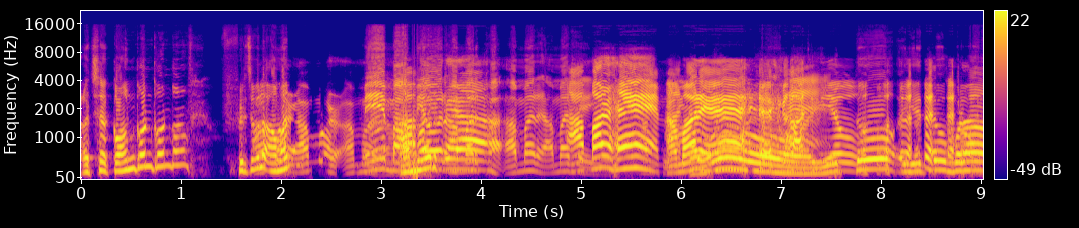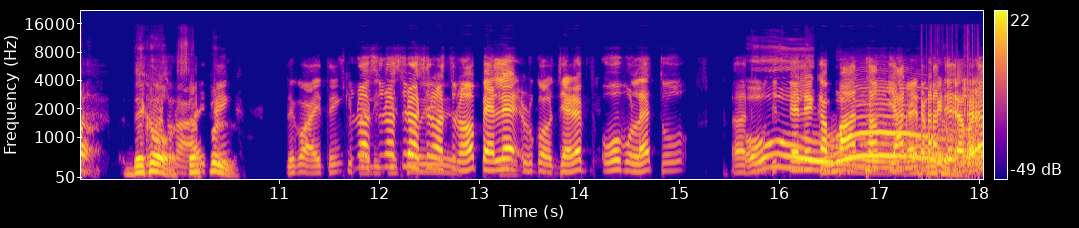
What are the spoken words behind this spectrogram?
अच्छा कौन कौन कौन कौन? फिर से बोलो अमर अमर? अमर मैं अमर। अमर और अमर अमर अमर है अमर है अमर है। ये तो ये तो बड़ा देखो सिंपल देखो आई थिंक सुनो सुनो सुनो सुनो सुनो पहले रुको जेरेप ओ बोला है तो पहले का बात हम याद किल है थोड़ा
